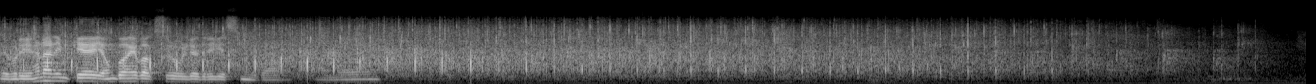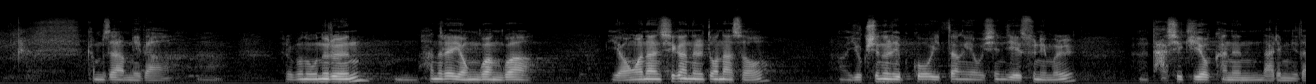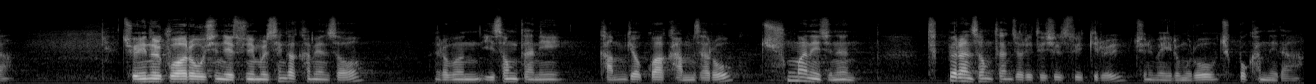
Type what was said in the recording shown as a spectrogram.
네, 우리 하나님께 영광의 박수를 올려드리겠습니다. 아멘. 감사합니다. 아, 여러분 오늘은 음, 하늘의 영광과 영원한 시간을 떠나서 아, 육신을 입고 이 땅에 오신 예수님을 아, 다시 기억하는 날입니다. 죄인을 구하러 오신 예수님을 생각하면서 여러분 이 성탄이 감격과 감사로 충만해지는 특별한 성탄절이 되실 수 있기를 주님의 이름으로 축복합니다.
